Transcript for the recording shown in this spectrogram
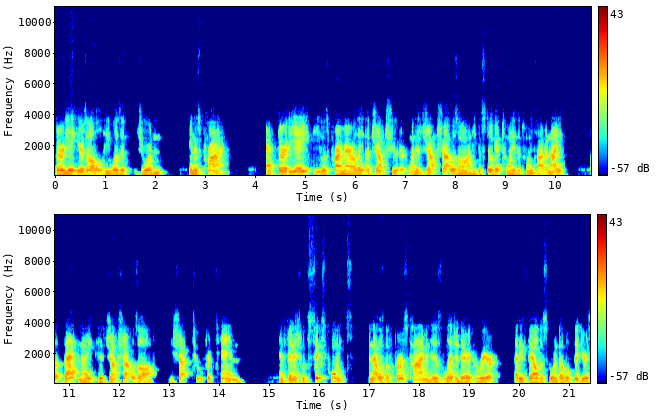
38 years old. He wasn't Jordan in his prime. At 38, he was primarily a jump shooter. When his jump shot was on, he could still get 20 to 25 a night. But that night, his jump shot was off. He shot two for 10 and finished with six points. And that was the first time in his legendary career that he failed to score in double figures.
